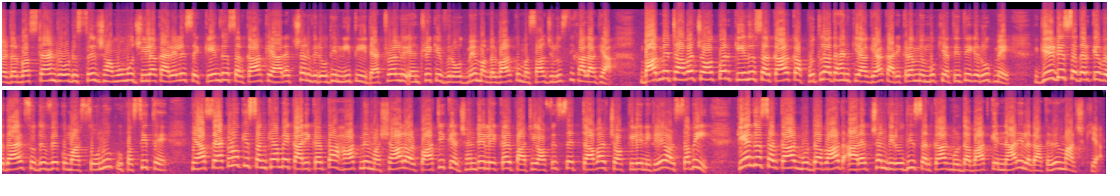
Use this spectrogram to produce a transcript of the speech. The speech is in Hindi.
हरिदर बस स्टैंड रोड स्थित झामुमो जिला कार्यालय से केंद्र सरकार के आरक्षण विरोधी नीति लेटरल एंट्री के विरोध में मंगलवार को मसाल जुलूस निकाला गया। बाद में टावर चौक पर केंद्र सरकार का पुतला दहन किया गया। कार्यक्रम में मुख्य अतिथि के रूप में गिरडीह सदर के विधायक सुदिव्य कुमार सोनू उपस्थित थे। यहाँ सैकड़ों की संख्या में कार्यकर्ता हाथ में मशाल और पार्टी के झंडे लेकर पार्टी ऑफ़िस से टावर चौक के लिए निकले और सभी केंद्र सरकार मुर्दाबाद, आरक्षण विरोधी सरकार मुर्दाबाद के नारे लगाते हुए मार्च किया।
